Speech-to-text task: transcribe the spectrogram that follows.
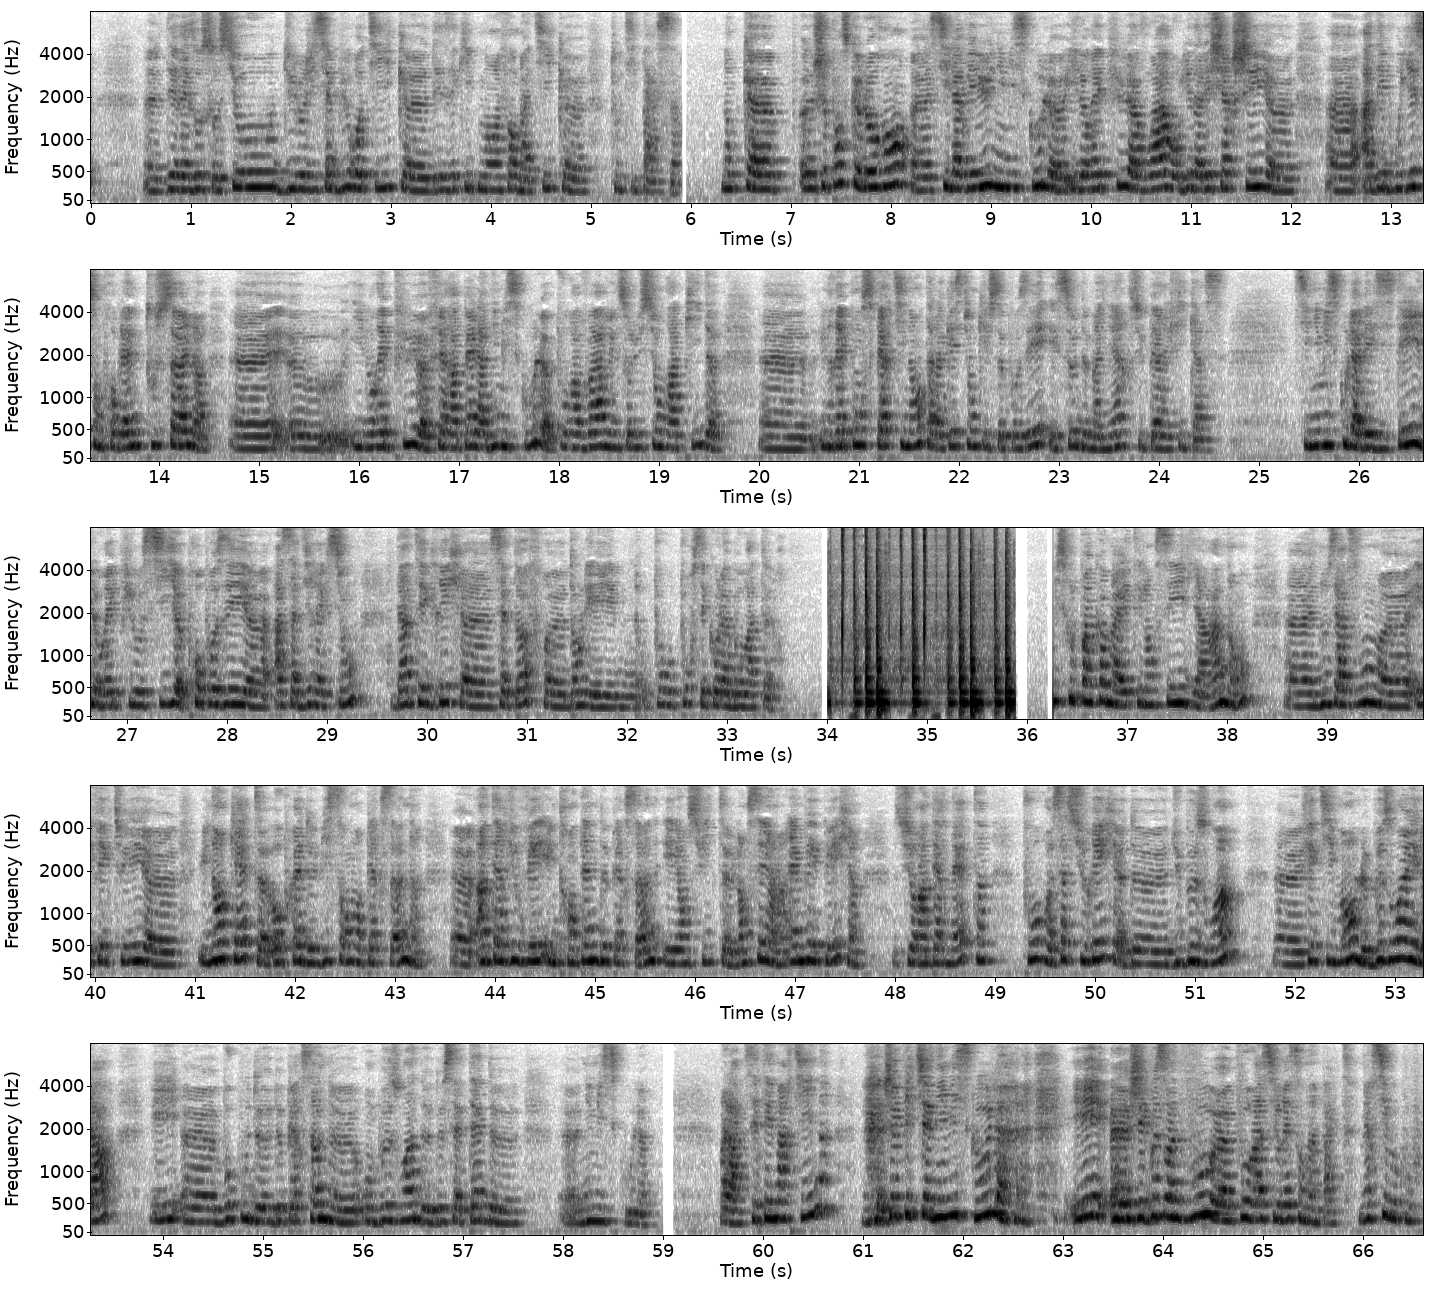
Des réseaux sociaux, du logiciel bureautique, des équipements informatiques, tout y passe. Donc je pense que Laurent, s'il avait eu Numischool, il aurait pu avoir, au lieu d'aller chercher à débrouiller son problème tout seul, il aurait pu faire appel à Numischool pour avoir une solution rapide, euh, une réponse pertinente à la question qu'il se posait et ce de manière super efficace. Si Numischool avait existé, il aurait pu aussi proposer euh, à sa direction d'intégrer euh, cette offre pour ses collaborateurs. A été lancé il y a un an. nous avons effectué une enquête auprès de 800 personnes euh, interviewer une trentaine de personnes et ensuite lancer un MVP sur Internet pour s'assurer du besoin. Euh, effectivement, le besoin est là et euh, beaucoup de, personnes ont besoin de, cette aide Numischool. Voilà, c'était Martine. J'ai pitché Numischool et j'ai besoin de vous pour assurer son impact. Merci beaucoup.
